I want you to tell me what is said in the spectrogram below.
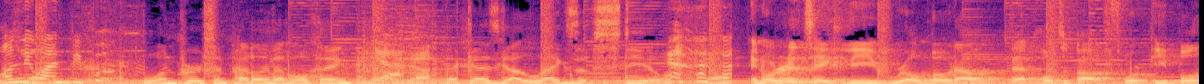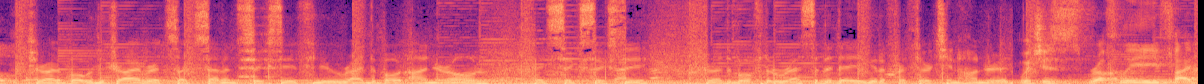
Only one people. One person pedaling that whole thing. Yeah. Oh, that guy's got legs of steel. In order to take the rowboat out that holds about four people, If you ride a boat with the driver, it's like 760. If you ride the boat on your own, pay 660. If you ride the boat for the rest of the day, you get it for 1300. which is roughly five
